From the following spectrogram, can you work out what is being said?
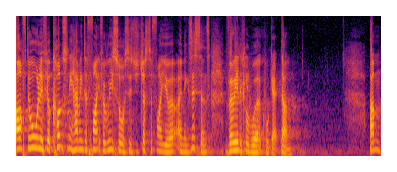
After all, if you're constantly having to fight for resources to justify your own existence, very little work will get done. Um,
